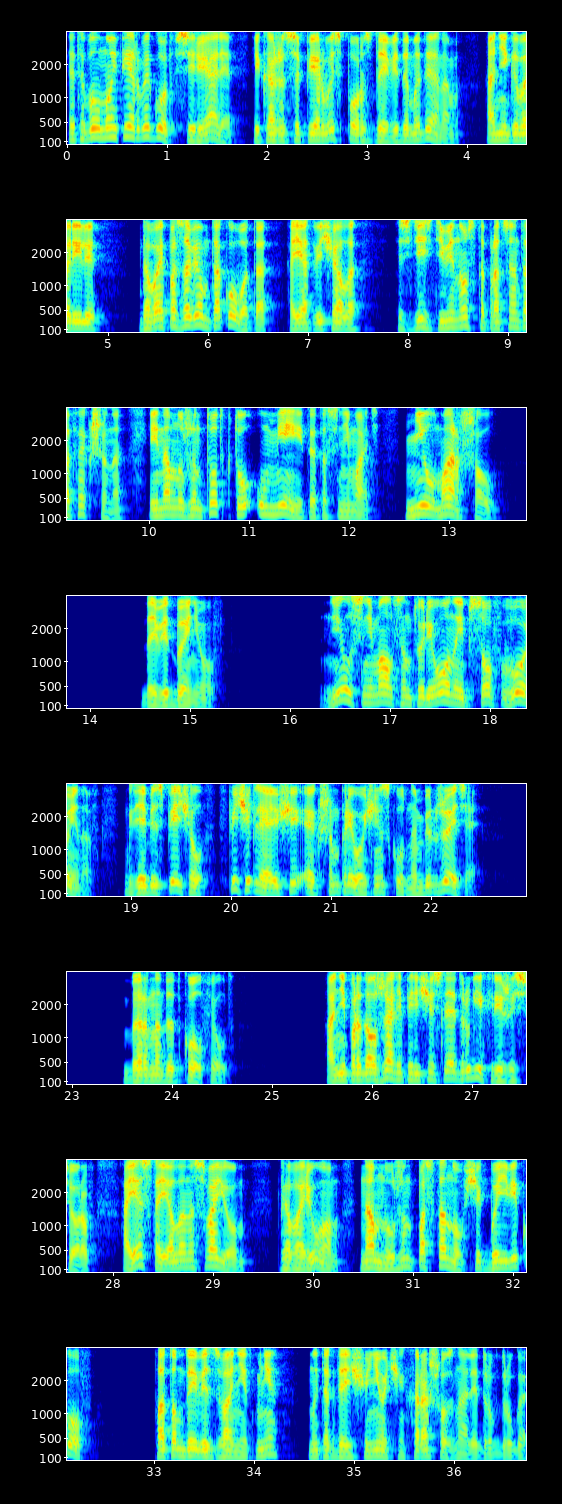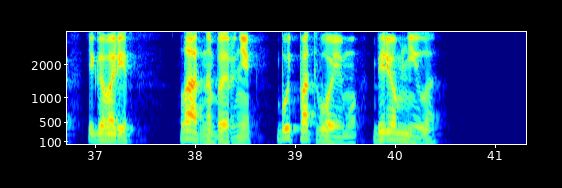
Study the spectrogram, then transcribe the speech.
Это был мой первый год в сериале и, кажется, первый спор с Дэвидом и Дэном. Они говорили «давай позовем такого-то», а я отвечала Здесь 90% экшена, и нам нужен тот, кто умеет это снимать. Нил Маршалл. Дэвид Бенниофф. Нил снимал «Центуриона» и «Псов-воинов», где обеспечил впечатляющий экшен при очень скудном бюджете. Бернадет Колфилд. Они продолжали перечислять других режиссеров, а я стояла на своем. Говорю вам, нам нужен постановщик боевиков. Потом Дэвид звонит мне, мы тогда еще не очень хорошо знали друг друга, и говорит – «Ладно, Берни, будь по-твоему, берем Нила».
